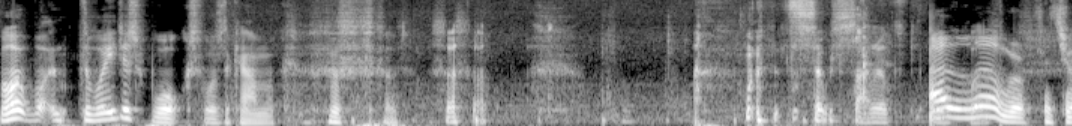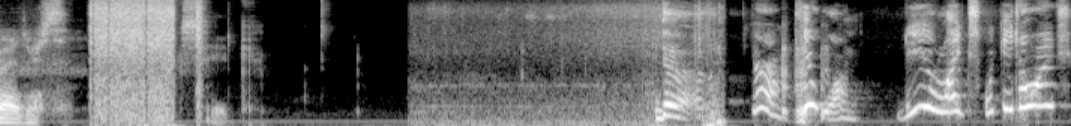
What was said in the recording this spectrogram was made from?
What, what? The way he just walks towards the camera. it's so silent. I love refrigerators. Fuck's sake. Duh. You're a cute one. Do you like squeaky toys?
